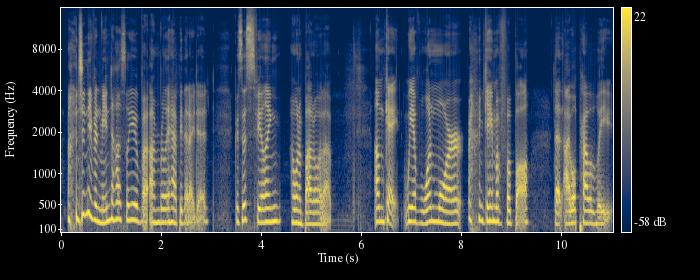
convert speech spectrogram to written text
I didn't even mean to hustle you, but I'm really happy that I did. Because this feeling, I want to bottle it up. Um, okay, we have one more game of football. that I will probably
